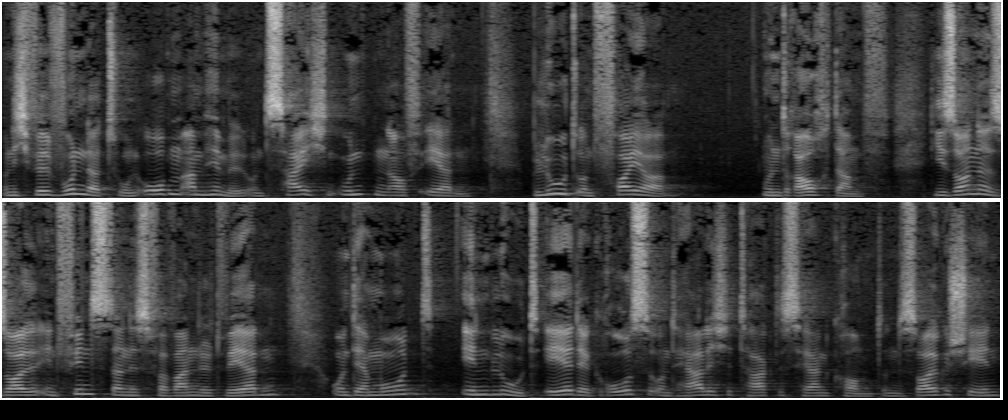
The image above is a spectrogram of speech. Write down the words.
Und ich will Wunder tun, oben am Himmel und Zeichen unten auf Erden, Blut und Feuer und Rauchdampf. Die Sonne soll in Finsternis verwandelt werden und der Mond in Blut, ehe der große und herrliche Tag des Herrn kommt. Und es soll geschehen,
